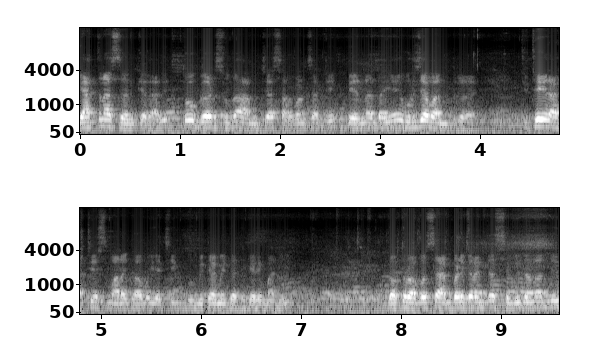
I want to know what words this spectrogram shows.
यातना सहन केला. आणि तो गडसुद्धा आमच्या सर्वांसाठी प्रेरणादायी आहे ऊर्जावान गड आहे. तिथे राष्ट्रीय स्मारक व्हावं याची भूमिका मी त्या ठिकाणी मांडली. डॉक्टर बाबासाहेब आंबेडकरांच्या संविधानांनी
